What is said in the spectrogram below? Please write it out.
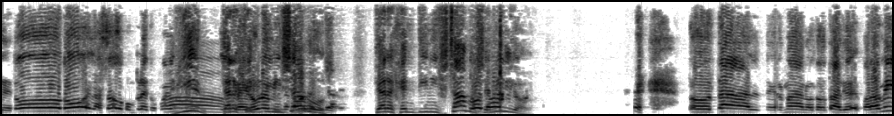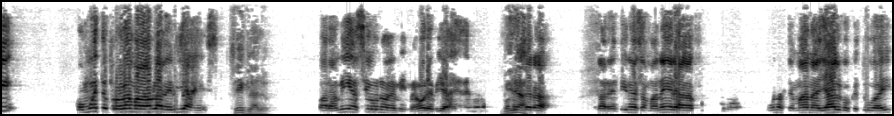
de todo, todo el asado completo. Fue Bien, te uno de mis mejores argentinizamos. Te argentinizamos, Total. Emilio. Total, hermano, total. Para mí, como este programa habla de viajes, Sí, claro. para mí ha sido uno de mis mejores viajes. de. Conocer a la Argentina de esa manera, fue como una semana y algo que estuve ahí.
